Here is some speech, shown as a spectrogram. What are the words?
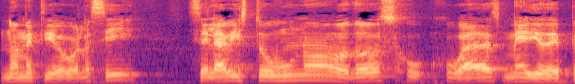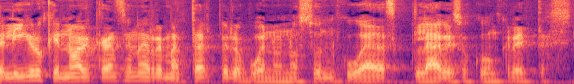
no ha metido gol así. Se le ha visto uno o dos jugadas medio de peligro que no alcanzan a rematar, pero bueno, no son jugadas claves o concretas.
